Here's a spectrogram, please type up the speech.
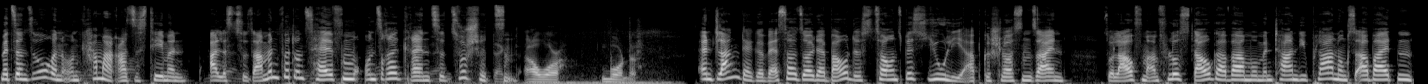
mit Sensoren und Kamerasystemen. Alles zusammen wird uns helfen, unsere Grenze zu schützen. Our border. Entlang der Gewässer soll der Bau des Zauns bis Juli abgeschlossen sein. So laufen am Fluss Daugava momentan die Planungsarbeiten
